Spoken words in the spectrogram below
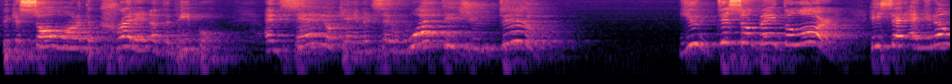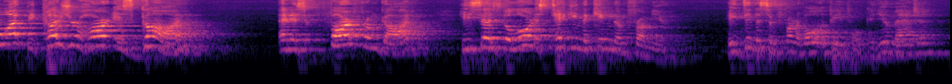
Because Saul wanted the credit of the people. And Samuel came and said, What did you do? You disobeyed the Lord. He said, And you know what? Because your heart is gone and is far from God, he says, The Lord is taking the kingdom from you. He did this in front of all the people. Can you imagine?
